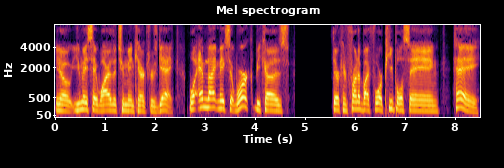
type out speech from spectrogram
you know, you may say, why are the two main characters gay? Well, M. Night makes it work because they're confronted by four people saying, hey,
